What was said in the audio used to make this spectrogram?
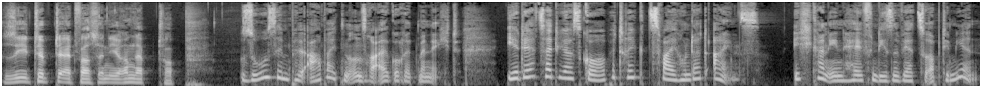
Sie tippte etwas in ihren Laptop. So simpel arbeiten unsere Algorithmen nicht. Ihr derzeitiger Score beträgt 201. Ich kann Ihnen helfen, diesen Wert zu optimieren.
